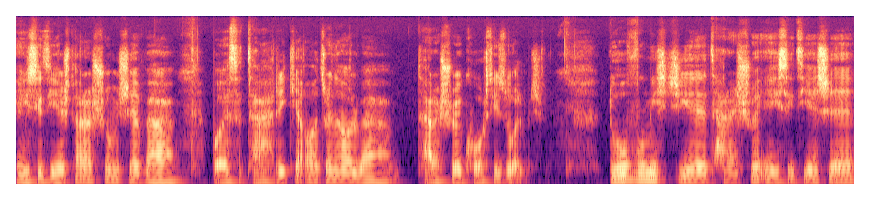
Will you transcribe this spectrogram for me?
ACTH ترشح میشه و باعث تحریک آدرنال و ترشح کورتیزول میشه. دومیش چیه؟ ترشح ACTH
